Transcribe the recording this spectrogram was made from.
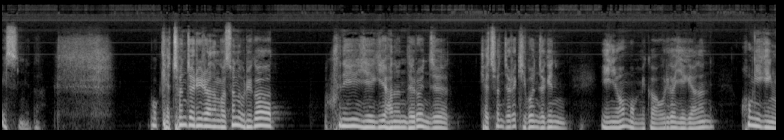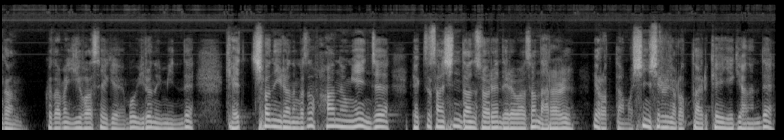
있습니다. 뭐 개천절이라는 것은 우리가 흔히 얘기하는 대로 이제 개천절의 기본적인 이념은 뭡니까? 우리가 얘기하는 홍익인간, 그 다음에 이화세계, 뭐 이런 의미인데, 개천이라는 것은 환웅이 이제 백두산 신단수 아래 내려와서 나라를 열었다, 뭐 신시를 열었다, 이렇게 얘기하는데,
